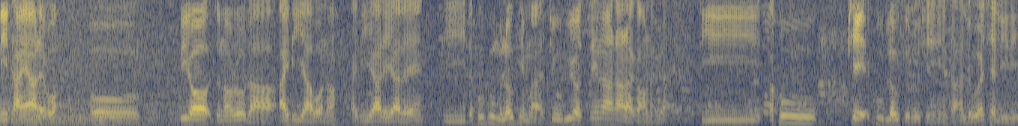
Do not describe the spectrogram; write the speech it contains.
နေထိုင်ရတယ်ပေါ့ဟိုပြီးတော့ကျွန်တော်တို့ဒါ idea ပေါ့နော် idea တွေကလည်းဒီတစ်ခုခုမလုပ်ခင်မှာကြိုပြီးတော့စဉ်းစားထားတာကောင်းတယ်ဗျဒီအခုဖြစ်အခုလုပ်ဆိုလို့ရှိရင်ဒါလိုအပ်ချက်လေးတွေ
